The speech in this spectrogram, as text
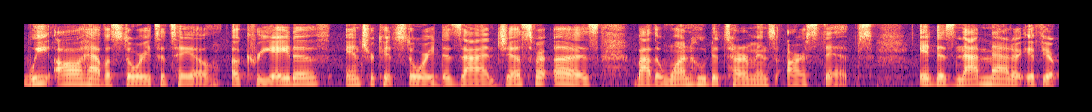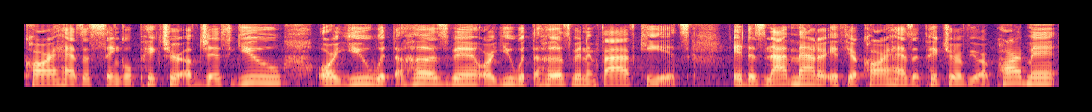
We all have a story to tell, a creative, intricate story designed just for us by the one who determines our steps. It does not matter if your card has a single picture of just you, or you with the husband, or you with the husband and five kids. It does not matter if your car has a picture of your apartment,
